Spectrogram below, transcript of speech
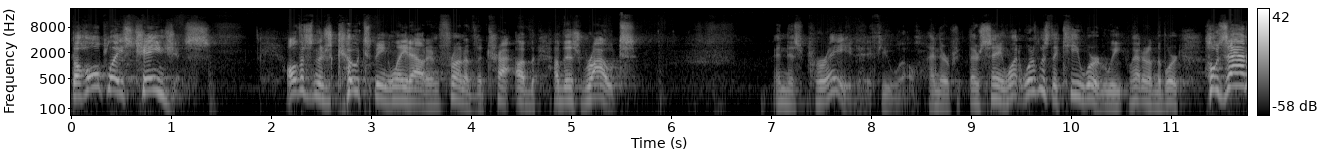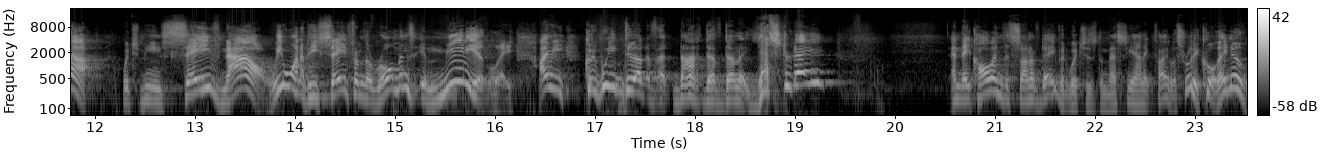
the whole place changes. All of a sudden, there's coats being laid out in front of, the tra- of, of this route and this parade, if you will. And they're, they're saying, what, what was the key word? We had it on the board Hosanna, which means save now. We want to be saved from the Romans immediately. I mean, could we not have done it yesterday? And they call him the son of David, which is the messianic title. It's really cool. They knew,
